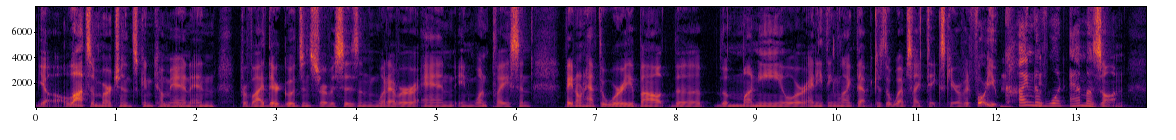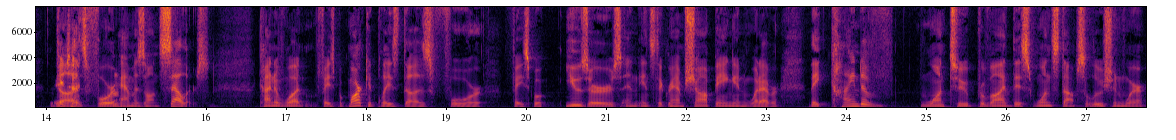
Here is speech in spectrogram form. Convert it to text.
you know, lots of merchants can come in and provide their goods and services and whatever and in one place and they don't have to worry about the the money or anything like that because the website takes care of it for you kind of what Amazon does for mm-hmm. Amazon sellers kind of what Facebook Marketplace does for Facebook users and Instagram shopping and whatever they kind of want to provide this one-stop solution where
